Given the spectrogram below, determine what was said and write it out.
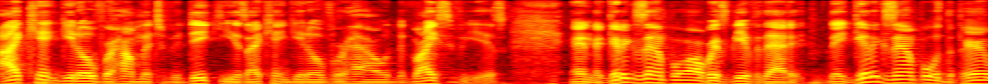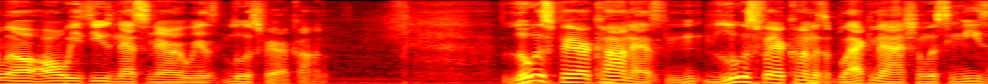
I can't get over how much of a dick he is. I can't get over how divisive he is. And the good example I always give that the good example with the parallel I always use in that scenario is Louis Farrakhan. Louis Farrakhan has Louis Farrakhan is a black nationalist. He needs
